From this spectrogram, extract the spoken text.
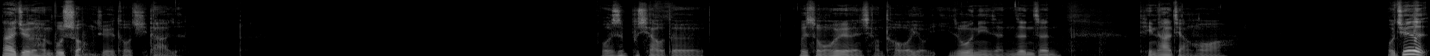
那你觉得很不爽，就会投其他人。我是不晓得为什么会有人想投友谊。如果你很认真听他讲话。我觉得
